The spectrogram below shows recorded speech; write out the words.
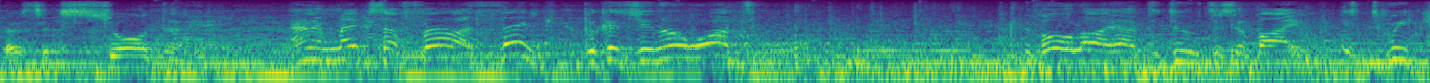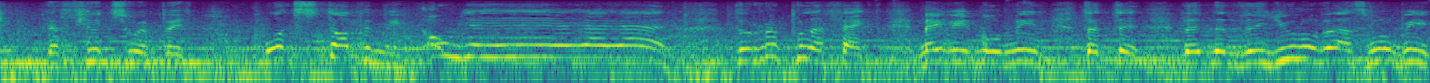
That's extraordinary. And it makes a fella think, because you know what? If all I have to do to survive is tweak the future a bit, what's stopping me? Oh, yeah, yeah, yeah, yeah, yeah. The ripple effect. Maybe it will mean that the, the, the, the universe will be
